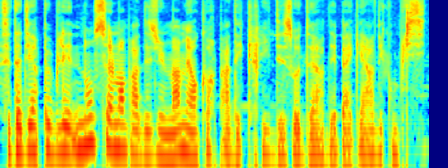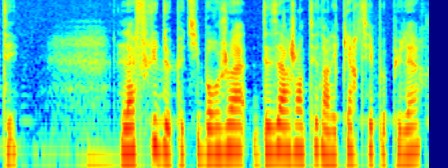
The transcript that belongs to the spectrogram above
C'est-à-dire peuplé non seulement par des humains, mais encore par des cris, des odeurs, des bagarres, des complicités. L'afflux de petits bourgeois désargentés dans les quartiers populaires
